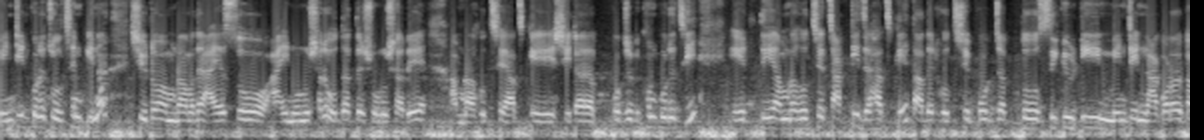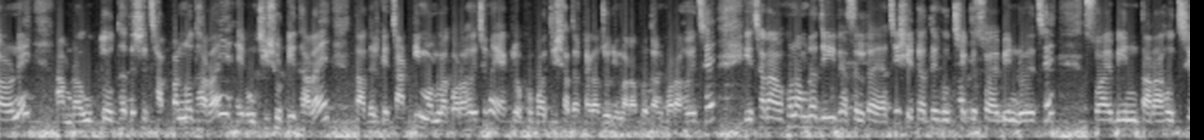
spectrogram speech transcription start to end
maintain করে চলছেন কিনা সেটাও আমরা আমাদের আইএসও আইন অনুসারে, অধ্যাদেশ অনুসারে আমরা হচ্ছে আজকে সেটা পর্যবেক্ষণ করেছি। এতে আমরা হচ্ছে চারটি জাহাজকে তাদের হচ্ছে পর্যাপ্ত সিকিউরিটি মেনটেন না করার কারণে আমরা উক্ত অধ্যাদেশে ছাপ্পান্ন ধারায় এবং ছিষট্টি ধারায় তাদেরকে চারটি মামলা করা হয়েছে এবং এক লক্ষ পঁয়ত্রিশ হাজার টাকা জরিমানা প্রদান করা হয়েছে। এছাড়া এখন আমরা যেই ভ্যাসেলটায় আছি, সেটাতে হচ্ছে একটা সয়াবিন রয়েছে। সয়াবিন তারা হচ্ছে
